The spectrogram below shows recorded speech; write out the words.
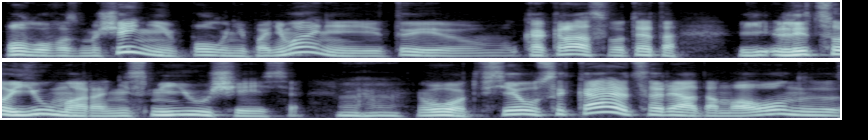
полувозмущении, полунепонимании, и ты как раз вот это лицо юмора, не смеющееся, Мгм. вот, все усыкаются рядом, а он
